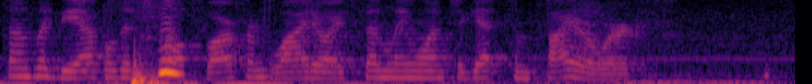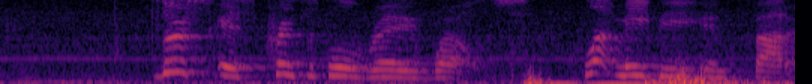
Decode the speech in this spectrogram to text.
Sounds like the apple didn't fall far from. Why do I suddenly want to get some fireworks? This is Principal Ray Wells. Let me be emphatic.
